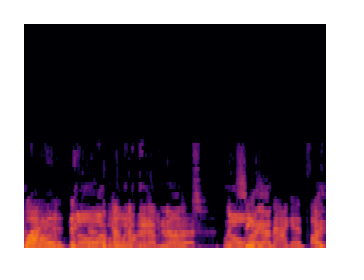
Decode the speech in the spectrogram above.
What? No, I've avoided I that. have You never heard not. that? With No, cheese I and had- maggots. I,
